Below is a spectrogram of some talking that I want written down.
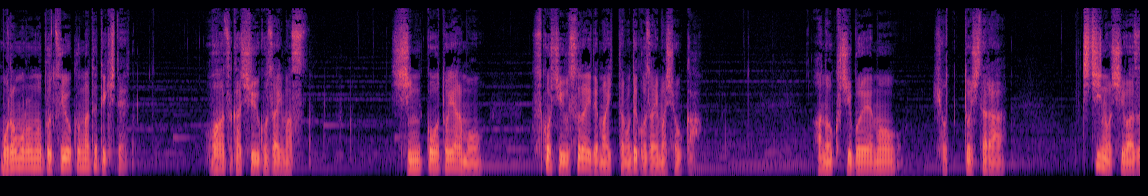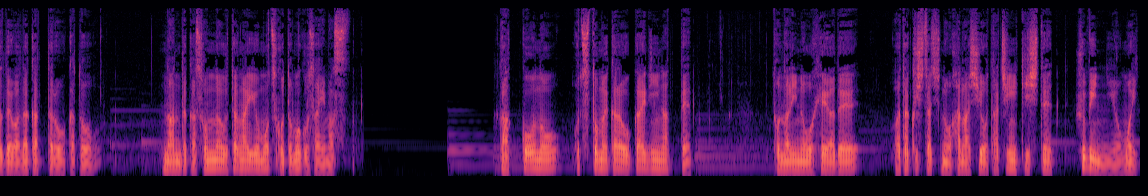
もろもろの物欲が出てきてお恥ずかしゅうございます。信仰とやらも少し薄らいで参ったのでございましょうか。あの口笛もひょっとしたら父の仕業ではなかったろうかとなんだかそんな疑いを持つこともございます。学校のお勤めからお帰りになって隣のお部屋で私たちの話を立ち聞きして不憫に思い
